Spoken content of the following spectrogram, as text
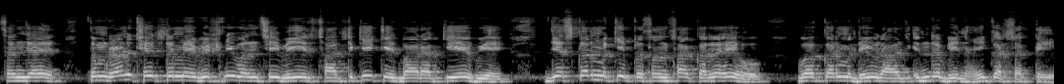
संजय, तुम रण क्षेत्र में विष्णुवंशी वीर सात्विकी के द्वारा किए हुए जिस कर्म की प्रशंसा कर रहे हो, वह कर्म देवराज इंद्र भी नहीं कर सकते।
